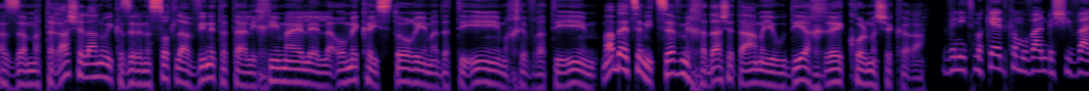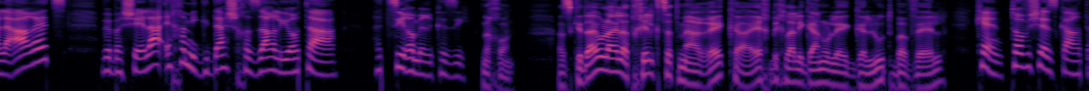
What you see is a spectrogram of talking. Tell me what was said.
אז המטרה שלנו היא כזה לנסות להבין את התהליכים האלה לעומק ההיסטוריים, הדתיים, החברתיים. מה בעצם עיצב מחדש את העם היהודי אחרי כל מה שקרה? ונתמקד כמובן בשיבה לארץ, ובשאלה איך המקדש חזר להיות ה... הציר המרכזי. נכון. אז כדאי אולי להתחיל קצת מהרקע, איך בכלל הגענו לגלות בבל. כן, טוב שהזכרת.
